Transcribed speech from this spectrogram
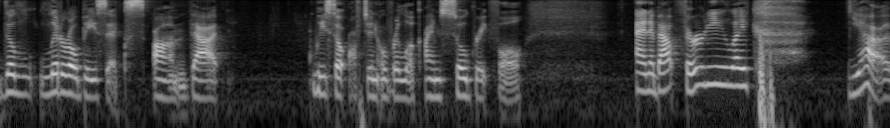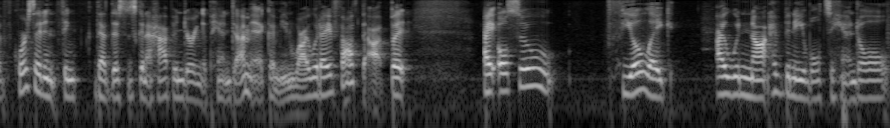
the literal basics um, that we so often overlook. I'm so grateful. And about 30, like, yeah, of course, I didn't think that this was going to happen during a pandemic. I mean, why would I have thought that? But I also feel like I would not have been able to handle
